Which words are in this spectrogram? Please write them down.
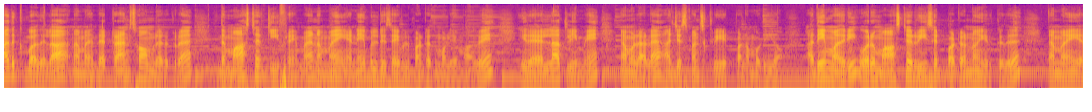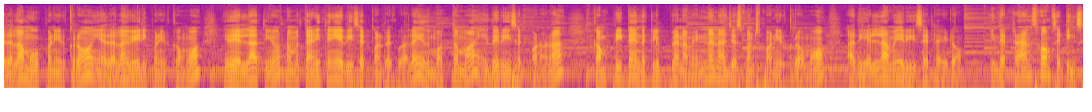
அதுக்கு பதிலாக நம்ம இந்த ட்ரான்ஸ்ஃபார்மில் இருக்கிற இந்த மாஸ்டர் கீ ஃப்ரேமை நம்ம எனேபிள் டிசேபிள் பண்ணுறது மூலியமாகவே இதை எல்லாத்துலேயுமே நம்மளால் அட்ஜஸ்ட்மெண்ட்ஸ் க்ரியேட் பண்ண முடியும். அதே மாதிரி மாதிரி ஒரு மாஸ்டர் ரீசெட் பட்டனும் இருக்குது. நம்ம எதெல்லாம் மூவ் பண்ணியிருக்கிறோம் எதெல்லாம் வேரி பண்ணியிருக்கோமோ இது எல்லாத்தையும் நம்ம தனித்தனியாக ரீசெட் பண்ணுறதுக்கு பதிலாக இது மொத்தமாக இது ரீசெட் பண்ணோன்னா கம்ப்ளீட்டாக இந்த கிளிப்பில் நம்ம என்னென்ன அட்ஜஸ்ட்மெண்ட்ஸ் பண்ணியிருக்கிறோமோ அது எல்லாமே ரீசெட் ஆகிடும் இந்த ட்ரான்ஸ்ஃபார்ம் செட்டிங்ஸ்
